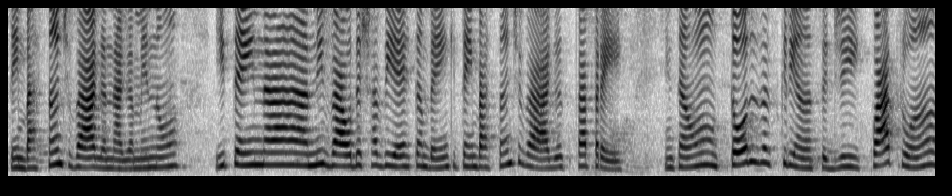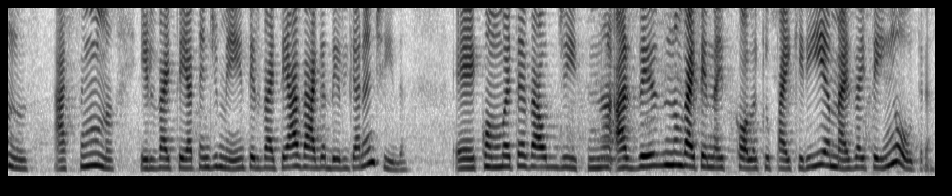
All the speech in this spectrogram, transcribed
tem bastante vaga na Agamenon, e tem na Nivalda Xavier também, que tem bastante vagas para pré. Então, todas as crianças de 4 anos acima, ele vai ter atendimento, ele vai ter a vaga dele garantida. É, como o Etevaldo disse, às vezes não vai ter na escola que o pai queria, mas vai ter em outra.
